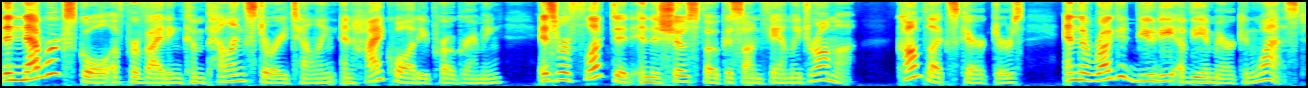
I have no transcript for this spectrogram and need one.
The network's goal of providing compelling storytelling and high-quality programming is reflected in the show's focus on family drama, complex characters, and the rugged beauty of the American West.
